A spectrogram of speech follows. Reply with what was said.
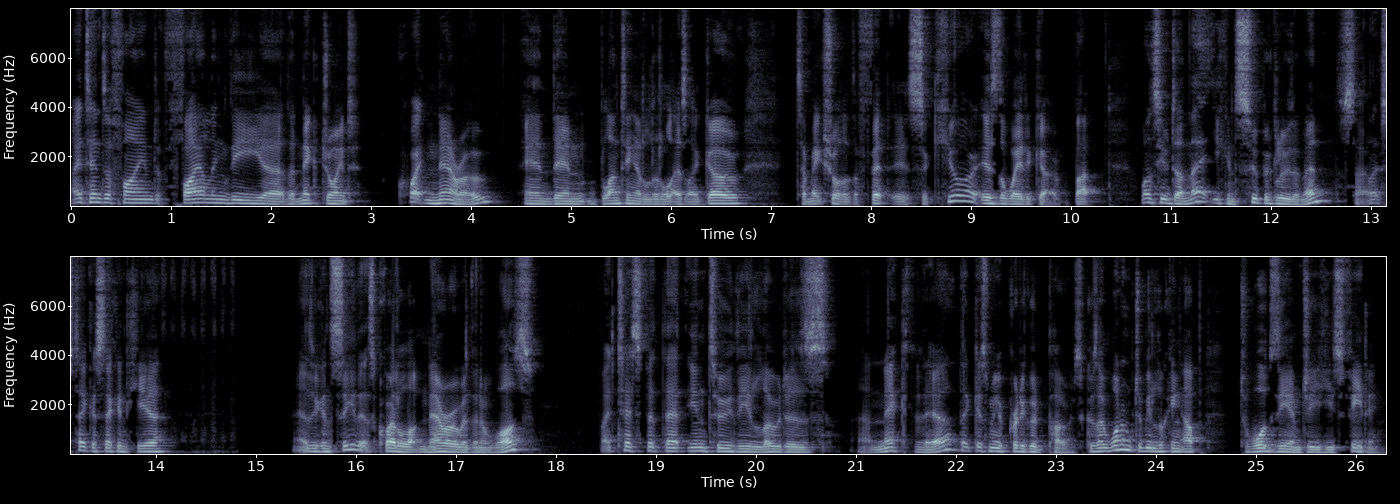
I tend to find filing the uh, the neck joint quite narrow and then blunting it a little as I go to make sure that the fit is secure is the way to go. But once you've done that, you can super glue them in. So let's take a second here. As you can see, that's quite a lot narrower than it was. If I test fit that into the loader's uh, neck there, that gives me a pretty good pose because I want him to be looking up towards the MG he's feeding.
